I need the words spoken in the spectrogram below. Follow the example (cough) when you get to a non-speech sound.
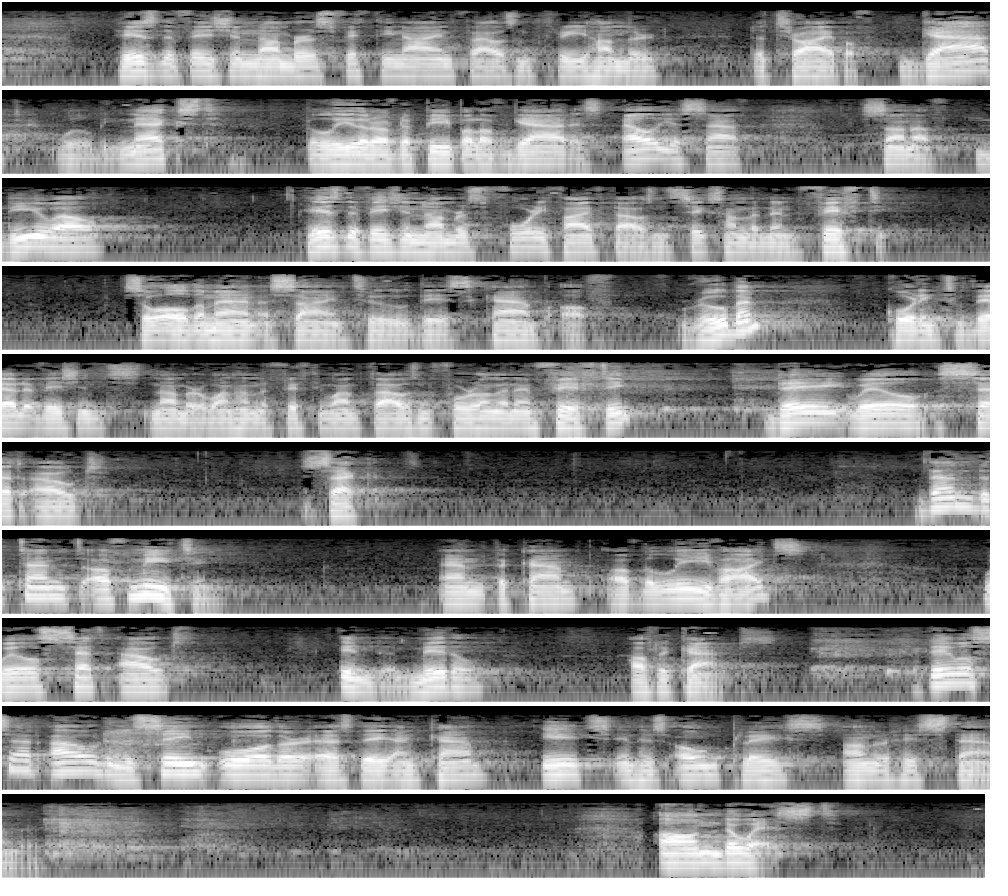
His division numbers 59,300. The tribe of Gad will be next. The leader of the people of Gad is Eliasaph, son of Deuel. His division numbers 45,650. So all the men assigned to this camp of Reuben, according to their divisions, number 151,450, they will set out second. Then the tent of meeting and the camp of the Levites will set out in the middle of the camps. They will set out in the same order as they encamp, each in his own place under his standard. On the west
